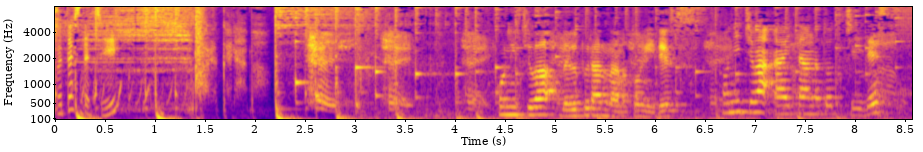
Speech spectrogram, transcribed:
私たち？こんにちは、ウェブプランナーのトニーです。こんにちは、ライターのトッチーです。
